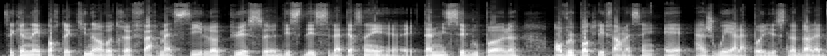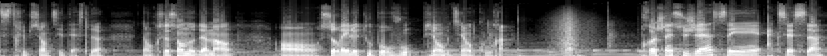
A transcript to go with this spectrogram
C'est que n'importe qui dans votre pharmacie là, puisse euh, décider si la personne est, admissible ou pas. Là. On veut pas que les pharmaciens aient à jouer à la police dans la distribution de ces tests-là. Donc, ce sont nos demandes. On surveille le tout pour vous, puis on vous tient au courant. Prochain sujet, c'est Accessa.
